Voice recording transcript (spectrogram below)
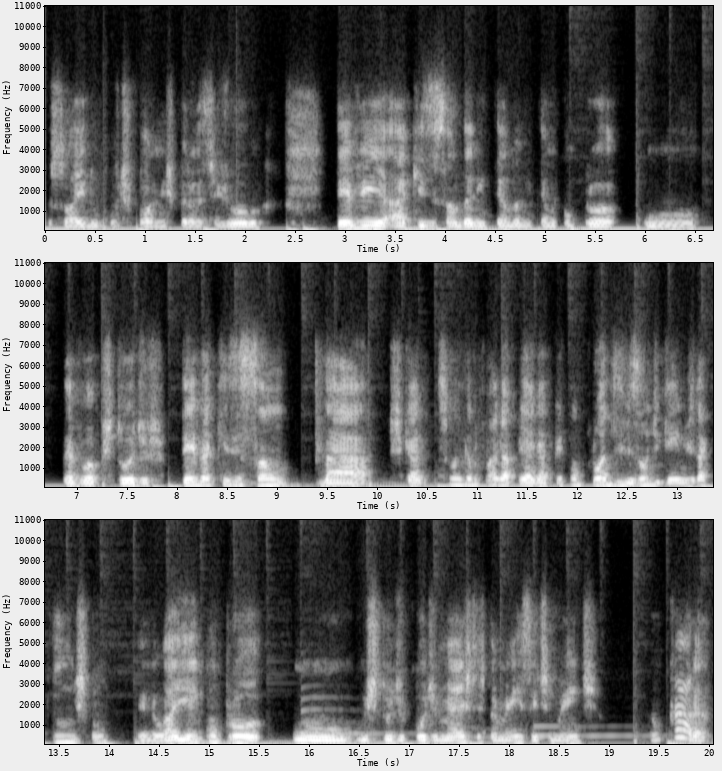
pessoal aí do Portfólio esperando esse jogo. Teve a aquisição da Nintendo, a Nintendo comprou o Level Up Studios. Teve a aquisição da. Acho que, se não me engano, foi a HP. A HP comprou a divisão de games da Kingston. Entendeu? A EA comprou o, o estúdio Codemasters também recentemente. Então, cara,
